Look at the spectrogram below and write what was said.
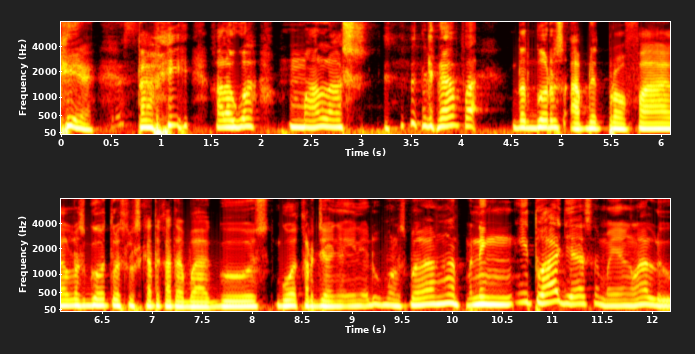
Iya, tapi kalau gue malas. kenapa Ntar gue harus update profile, terus gue terus terus kata-kata bagus. Gue kerjanya ini, aduh males banget. Mending itu aja sama yang lalu.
